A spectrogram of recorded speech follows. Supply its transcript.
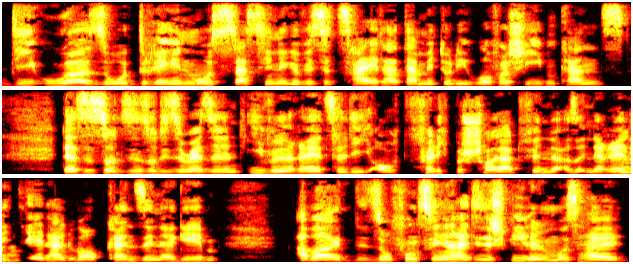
die Uhr so drehen musst, dass sie eine gewisse Zeit hat, damit du die Uhr verschieben kannst. Das ist so, sind so diese Resident Evil Rätsel, die ich auch völlig bescheuert finde. Also in der Realität ja. halt überhaupt keinen Sinn ergeben. Aber so funktionieren halt diese Spiele. Du musst halt,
